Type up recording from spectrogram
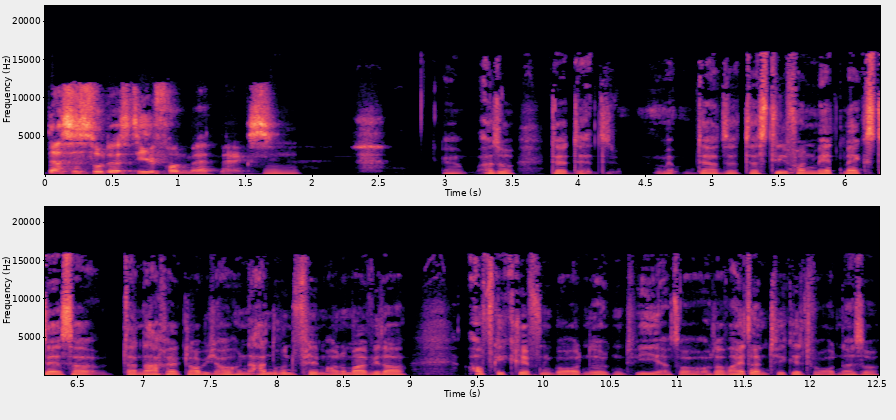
Das ist so der Stil von Mad Max. Mhm. Ja, also der, der, der, der Stil von Mad Max, der ist ja danach, glaube ich, auch in anderen Filmen auch nochmal wieder aufgegriffen worden irgendwie, also oder weiterentwickelt worden. Also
